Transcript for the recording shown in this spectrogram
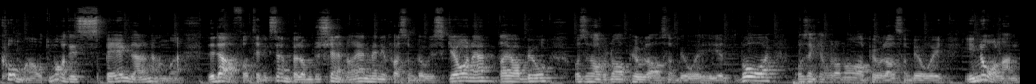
kommer automatiskt spegla den andra. Det är därför till exempel om du känner en människa som bor i Skåne, där jag bor, och sen har du några polare som bor i Göteborg och sen kanske du har några polare som bor i, i Norrland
